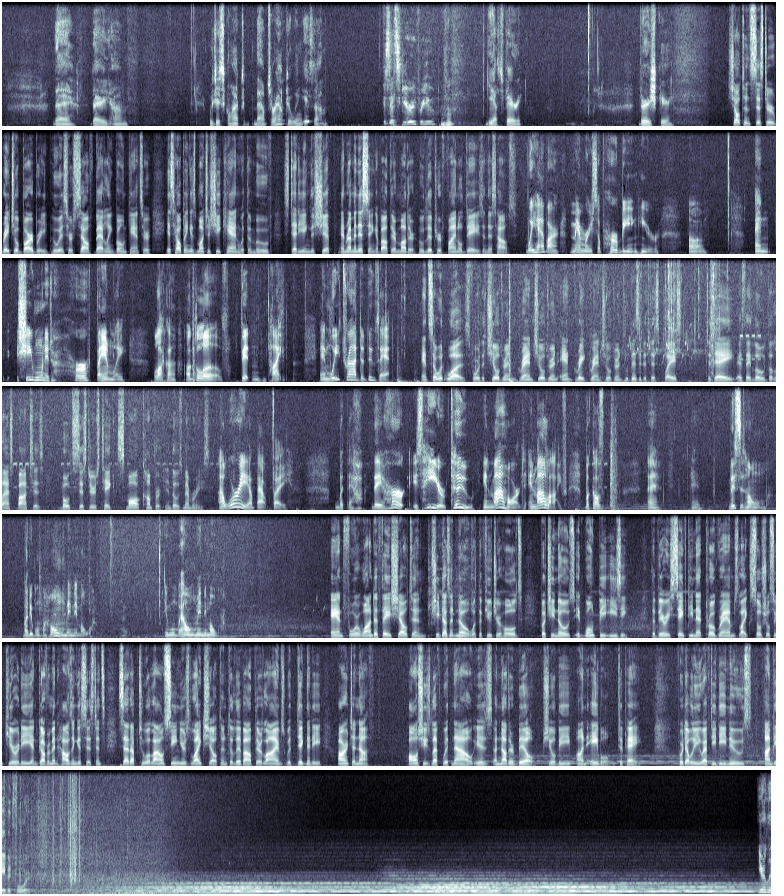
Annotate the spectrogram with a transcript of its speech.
they they um we're just gonna have to bounce around till we can get something. Is that scary for you? Mm-hmm. Yes, very. Very scary. Shelton's sister, Rachel Barbary, who is herself battling bone cancer, is helping as much as she can with the move, steadying the ship, and reminiscing about their mother who lived her final days in this house. We have our memories of her being here. Uh, and she wanted her family like a, a glove fitting tight. And we tried to do that. And so it was for the children, grandchildren, and great grandchildren who visited this place. Today, as they load the last boxes, Both sisters take small comfort in those memories. I worry about Faye, but the, the hurt is here too in my heart, in my life, because uh, uh, this is home, but it won't be home anymore. It won't be home anymore. And for Wanda Faye Shelton, she doesn't know what the future holds, but she knows it won't be easy. The very safety net programs like Social Security and government housing assistance set up to allow seniors like Shelton to live out their lives with dignity aren't enough. All she's left with now is another bill she'll be unable to pay. For WFDD News, I'm David Ford.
